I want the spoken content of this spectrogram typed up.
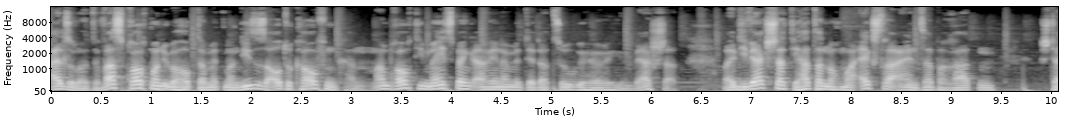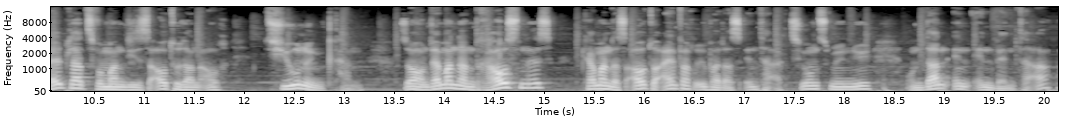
Also Leute, was braucht man überhaupt, damit man dieses Auto kaufen kann? Man braucht die Macebank Arena mit der dazugehörigen Werkstatt. Weil die Werkstatt, die hat dann nochmal extra einen separaten Stellplatz, wo man dieses Auto dann auch tunen kann. So, und wenn man dann draußen ist, kann man das Auto einfach über das Interaktionsmenü und dann in Inventar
